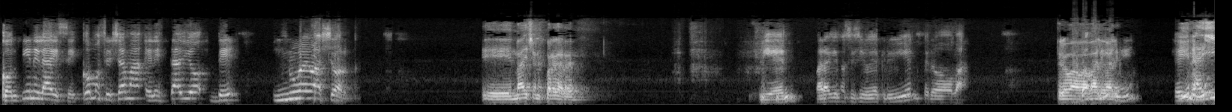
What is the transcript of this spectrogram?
Contiene la S. ¿Cómo se llama el estadio de Nueva York? Eh, Madison Square Garden. Bien. Para que no sé si lo voy a escribir bien, pero va. Pero va, va, vale, bien, vale. ¿eh? Bien vamos ahí,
